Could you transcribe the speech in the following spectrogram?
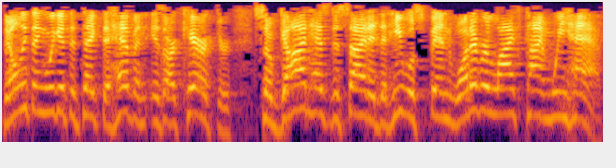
The only thing we get to take to heaven is our character. So God has decided that He will spend whatever lifetime we have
